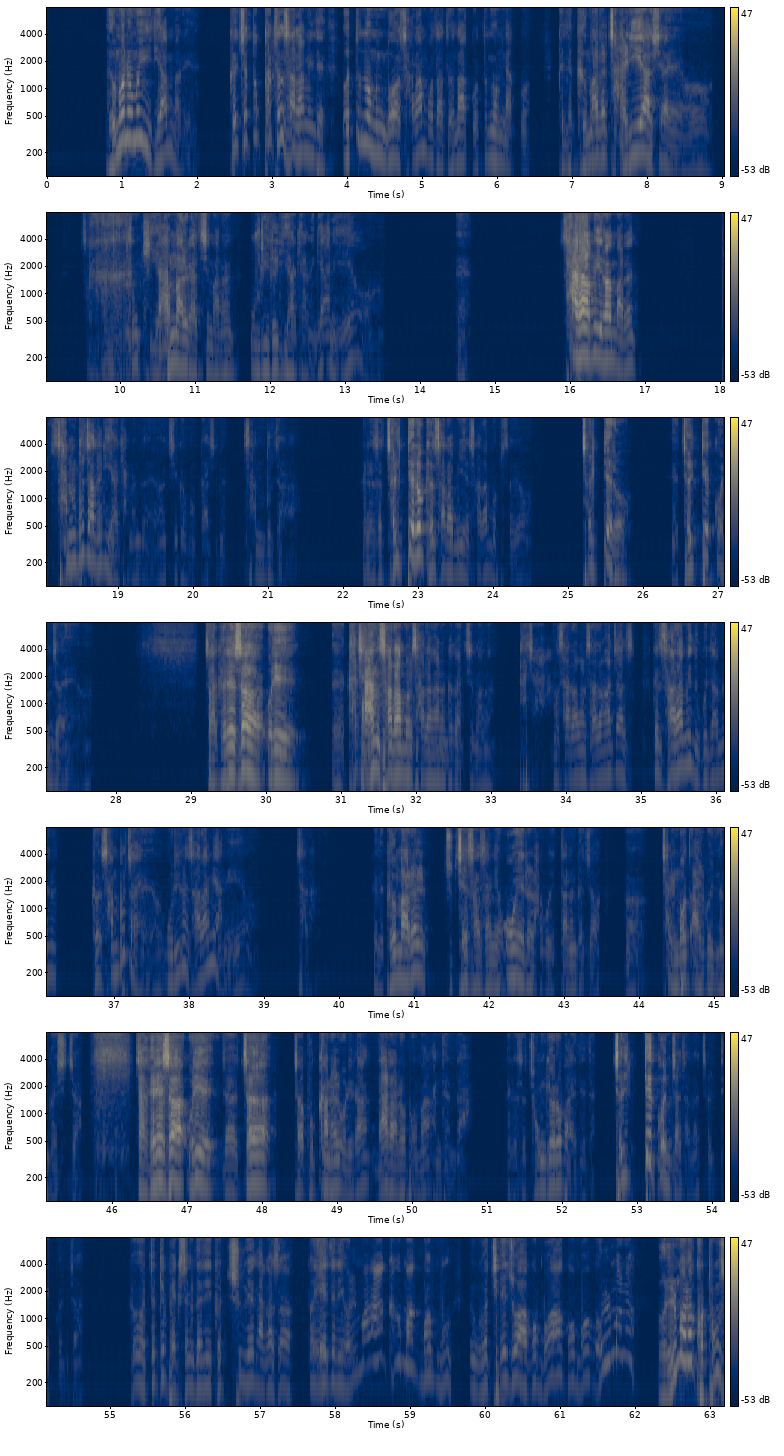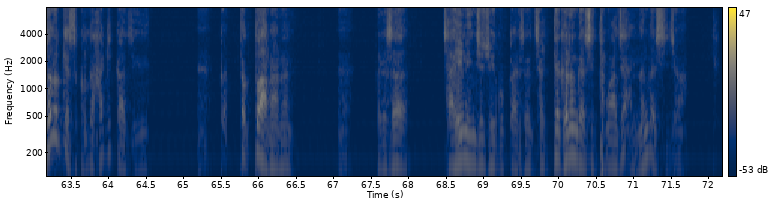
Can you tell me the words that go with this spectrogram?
너무너무 위대한 말이에요. 그렇죠. 똑같은 사람인데 어떤 놈은 뭐 사람보다 더 낫고 어떤 놈 낫고 근데 그 말을 잘 이해하셔야 해요. 참 귀한 말 같지만은 우리를 이야기하는 게 아니에요. 예. 사람이란 말은 삼부자를 이야기하는 거예요. 지금까지는 삼부자. 그래서 절대로 그 사람 위에 사람 없어요. 절대로 예, 절대권자예요. 자, 그래서 우리 예, 가장 사람을 사랑하는 것 같지만은 가장 사람을 사랑하지 않습니다. 그 사람이 누구냐면은 그 삼부자예요. 우리는 사람이 아니에요. 사람. 그래서 그 말을 주체 사상에 오해를 하고 있다는 거죠. 어, 잘못 알고 있는 것이죠. 자, 그래서 우리 저, 저, 저 북한을 우리가 나라로 보면 안 된다. 그래서 종교로 봐야 된다. 절대권자잖아, 절대권자. 그 어떻게 백성들이 그 추위에 나가서 또 애들이 얼마나 그막뭐 뭐, 뭐 체조하고 뭐하고 뭐 얼마나 얼마나 고통스럽겠어 그거 하기까지 예, 끄떡도 안 하는 예, 그래서 자유민주주의 국가에서는 절대 그런 것이 통하지 않는 것이죠.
